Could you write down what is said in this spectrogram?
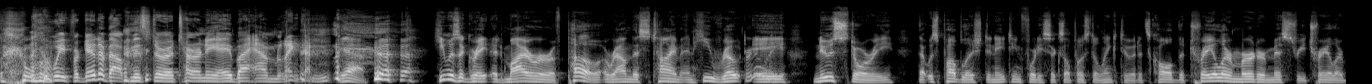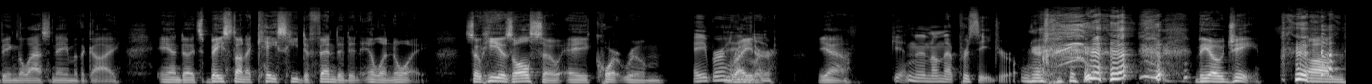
we forget about Mr. Attorney Abraham Lincoln. yeah he was a great admirer of poe around this time and he wrote Really? a news story that was published in 1846 i'll post a link to it it's called the Trailor murder mystery Trailor being the last name of the guy and uh, it's based on a case he defended in illinois so he is also a courtroom Abraham writer Lincoln. yeah Getting in on that procedural. The OG. Um,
